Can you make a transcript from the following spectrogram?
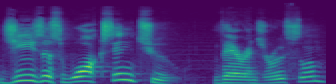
Jesus walks into there in Jerusalem.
